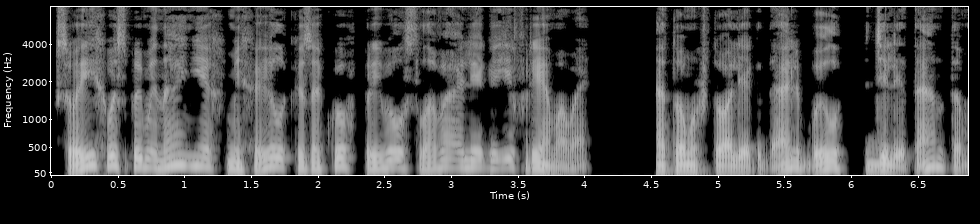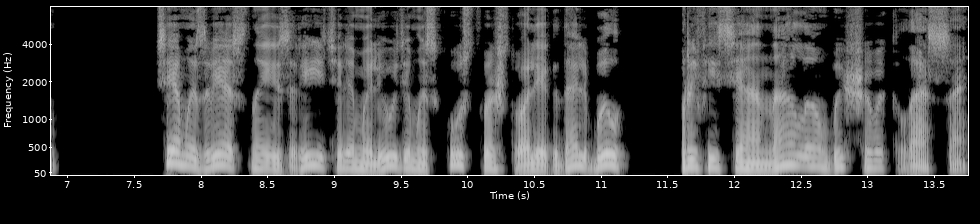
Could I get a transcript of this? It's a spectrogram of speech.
В своих воспоминаниях Михаил Казаков привел слова Олега Ефремова о том, что Олег Даль был дилетантом. Всем известно и зрителям, и людям искусства, что Олег Даль был профессионалом высшего класса.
